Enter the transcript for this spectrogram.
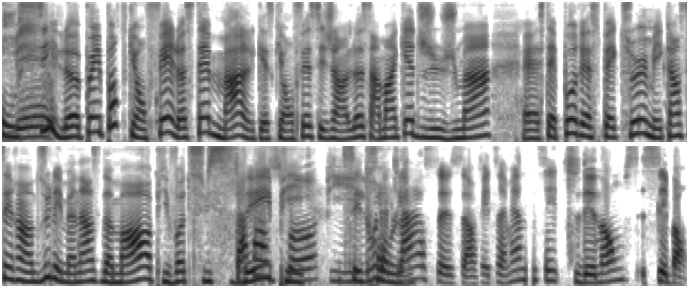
suivait, aussi, là, peu importe ce qu'ils ont fait, là, c'était mal qu'est-ce qu'ils ont fait, ces gens-là. Ça manquait de jugement, euh, c'était pas respectueux, mais quand c'est rendu les menaces de mort, puis va te suicider, puis c'est Lou trop. Leclerc, en fin de semaine, tu dénonces, c'est bon.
